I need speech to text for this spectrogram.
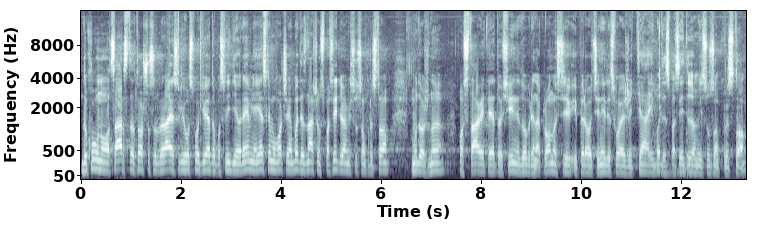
духовного царства, то, що собирає собі Господь в это последнее время. Если мы хотим быть с нашим Спасителем Иисусом Христом, мы должны оставити это всі недобрі наклонності і переоцінити своє життя і бути Спасителем Ісусом Христом.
